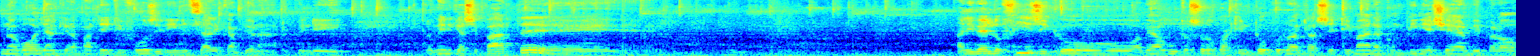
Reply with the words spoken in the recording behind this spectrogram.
una, voglia anche da parte dei tifosi di iniziare il campionato. Quindi domenica si parte. E a livello fisico abbiamo avuto solo qualche intoppo durante la settimana con Pini e Cervi, però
